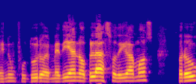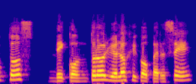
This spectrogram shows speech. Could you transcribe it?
en un futuro de mediano plazo, digamos, productos de control biológico per se.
